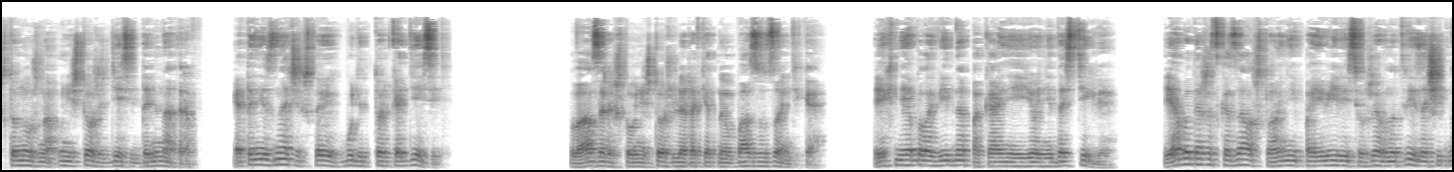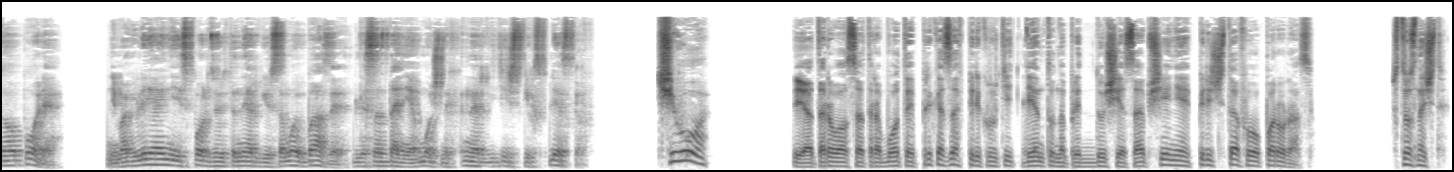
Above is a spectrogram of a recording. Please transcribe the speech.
что нужно уничтожить 10 доминаторов, это не значит, что их будет только 10. Лазеры, что уничтожили ракетную базу зонтика. Их не было видно, пока они ее не достигли. Я бы даже сказал, что они появились уже внутри защитного поля. Не могли они использовать энергию самой базы для создания мощных энергетических всплесков. «Чего?» Я оторвался от работы, приказав перекрутить ленту на предыдущее сообщение, перечитав его пару раз. Что значит,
